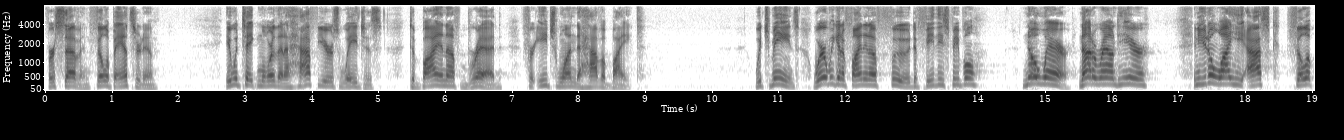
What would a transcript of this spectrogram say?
Verse 7 Philip answered him, It would take more than a half year's wages to buy enough bread for each one to have a bite. Which means, where are we going to find enough food to feed these people? Nowhere, not around here. And you know why he asked Philip?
